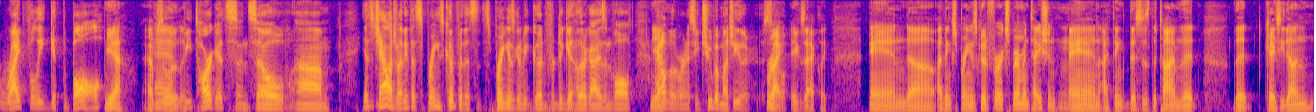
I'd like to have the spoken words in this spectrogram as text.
rightfully get the ball yeah, absolutely. be targets. And so um, it's a challenge, but I think that spring's good for this. Spring is going to be good for to get other guys involved. Yeah. I don't know if we're going to see Chuba much either. So, Right, exactly. And uh, I think spring is good for experimentation, Mm-hmm. and I think this is the time that that Kasey Dunn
